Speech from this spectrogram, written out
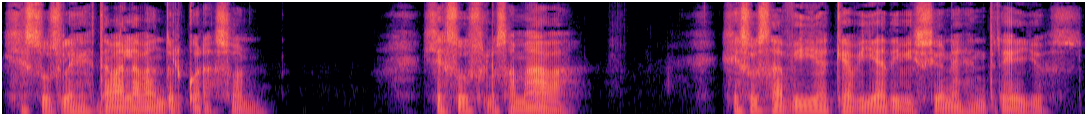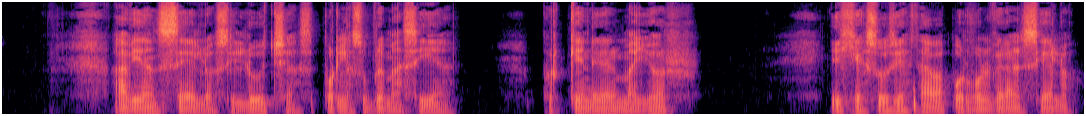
Jesús les estaba lavando el corazón. Jesús los amaba. Jesús sabía que había divisiones entre ellos. Habían celos y luchas por la supremacía, por quién era el mayor. Y Jesús ya estaba por volver al cielo.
